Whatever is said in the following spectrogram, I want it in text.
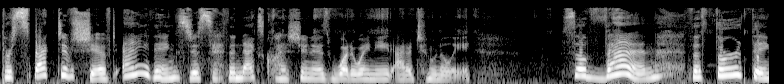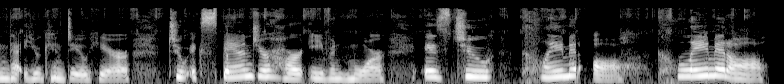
perspective shift, anything's just the next question is what do I need attitudinally? So then, the third thing that you can do here to expand your heart even more is to claim it all. Claim it all.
